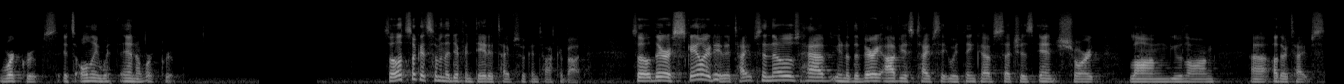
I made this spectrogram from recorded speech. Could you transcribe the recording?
work groups. It's only within a work group. So let's look at some of the different data types we can talk about. So there are scalar data types, and those have you know the very obvious types that you would think of, such as int, short, long, ulong, uh, other types.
